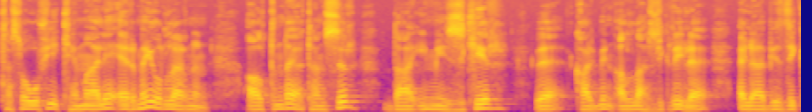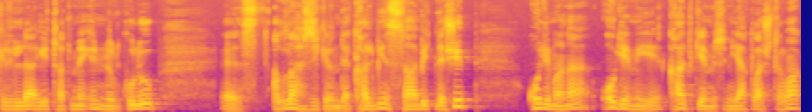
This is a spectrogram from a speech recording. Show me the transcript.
tasavvufi kemale erme yollarının altında yatan sır daimi zikir ve kalbin Allah zikriyle ela bi zikrillahi tatmeinnul kulub e, Allah zikrinde kalbin sabitleşip o limana o gemiyi kalp gemisini yaklaştırmak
